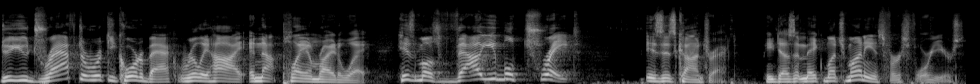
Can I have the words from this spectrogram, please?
Do you draft a rookie quarterback really high and not play him right away? His most valuable trait is his contract. He doesn't make much money his first four years,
